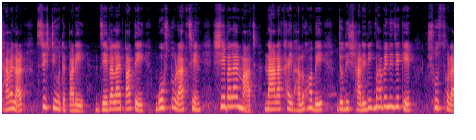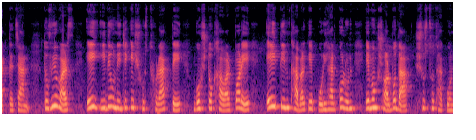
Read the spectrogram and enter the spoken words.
ঝামেলার সৃষ্টি হতে পারে। যে বেলায় পাতে গোশত রাখছেন, সে বেলায় মাছ না রাখাই ভালো হবে যদি শারীরিকভাবে নিজেকে সুস্থ রাখতে চান। তো ভিউয়ার্স এই ঈদেও নিজেকে সুস্থ রাখতে গোস্ত খাওয়ার পরে এই তিন খাবারকে পরিহার করুন এবং সর্বদা সুস্থ থাকুন।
